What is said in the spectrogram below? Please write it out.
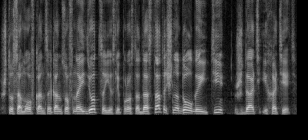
что само в конце концов найдется, если просто достаточно долго идти, ждать и хотеть.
